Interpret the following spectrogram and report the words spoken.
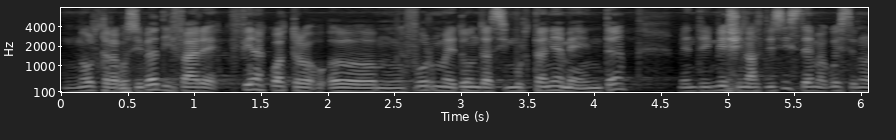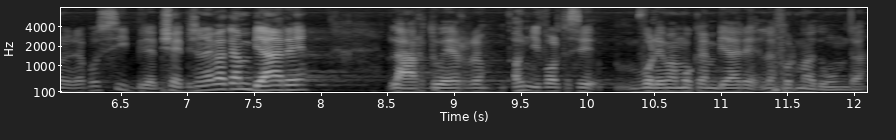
inoltre la possibilità di fare fino a quattro eh, forme d'onda simultaneamente, mentre invece in altri sistemi questo non era possibile, cioè bisognava cambiare l'hardware ogni volta se volevamo cambiare la forma d'onda.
